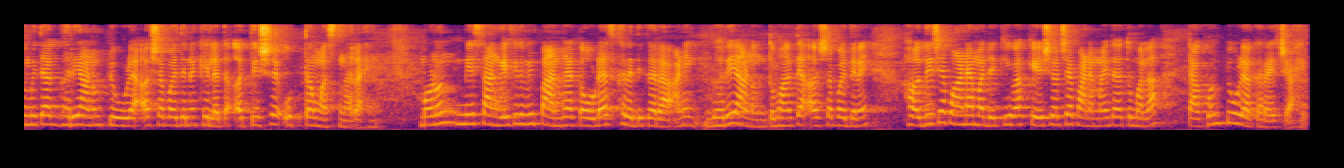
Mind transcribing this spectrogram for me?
तुम्ही त्या घरी आणून पिवळ्या अशा पद्धतीने केल्या तर अतिशय उत्तम असणार आहे. म्हणून मी सांगेल की तुम्ही पांढऱ्या कवड्याच खरेदी करा आणि घरी आणून तुम्हाला त्या अशा पद्धतीने हळदीच्या पाण्यामध्ये किंवा केशरच्या पाण्यामध्ये त्या तुम्हाला टाकून पिवळ्या करायच्या आहेत.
